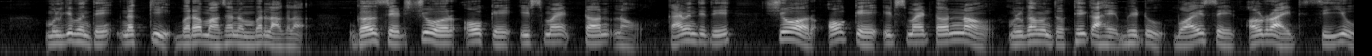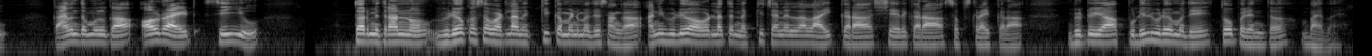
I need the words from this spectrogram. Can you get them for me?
मुलगी म्हणते नक्की. बरं माझा नंबर लागला. Girl said sure okay it's my turn now काय म्हणते ती? Sure okay it's my turn now मुलगा म्हणतो ठीक आहे भेटू. Boy said all right see you काय म्हणतो मुलगा? ऑल राईट सी यू तर मित्रांनो व्हिडिओ कसा वाटला नक्की कमेंटमध्ये सांगा आणि व्हिडिओ आवडला तर नक्की चॅनलला लाईक करा शेअर करा सबस्क्राईब करा. भेटूया पुढील व्हिडिओमध्ये तोपर्यंत बाय बाय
